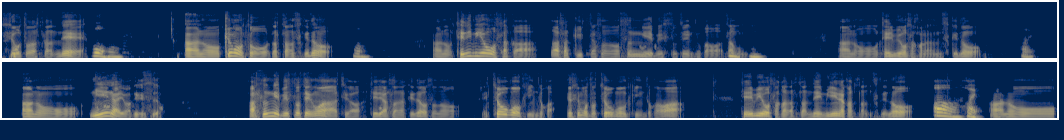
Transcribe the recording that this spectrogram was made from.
仕事だったんで、あの、京都だったんですけどう。ん、あの、テレビ大阪がさっき言った、その、すんげえベスト10とかは多分、うんうん。あの、テレビ大阪なんですけど、はい。あの、見えないわけですよ。あ、すんげえベスト10は違う、テレ朝だけど、その、超合金とか、吉本超合金とかは、テレビ大阪だったんで見れなかったんですけど、ああ、はい。あの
